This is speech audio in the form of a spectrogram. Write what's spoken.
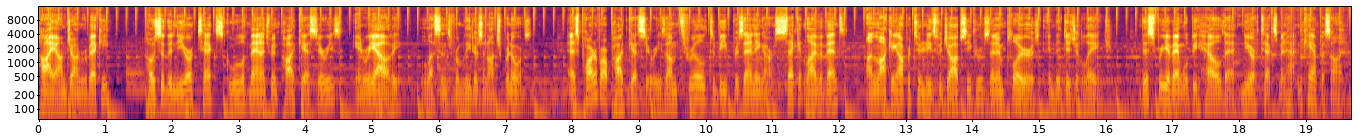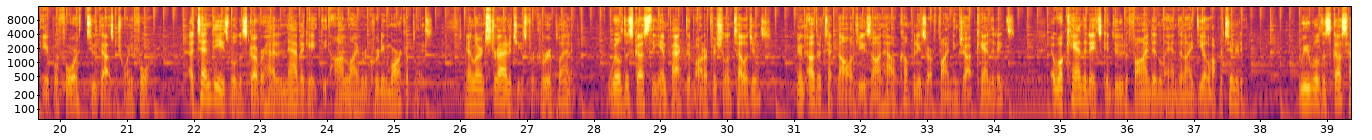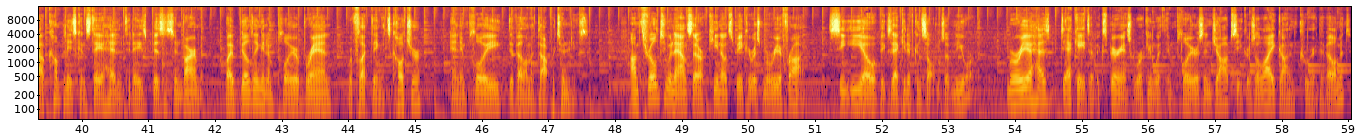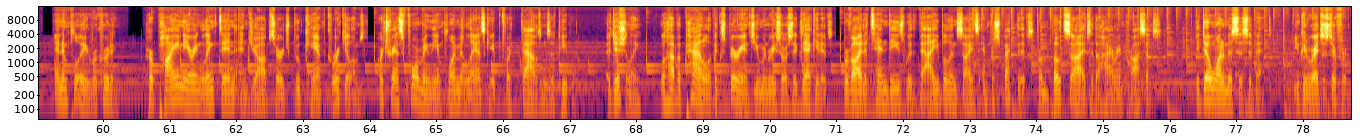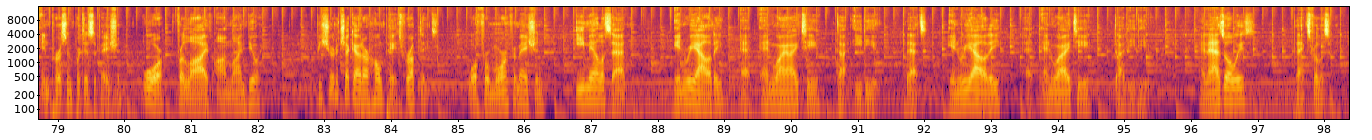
Hi, I'm John Rebecchi, host of the New York Tech School of Management podcast series, In Reality Lessons from Leaders and Entrepreneurs. As part of our podcast series, I'm thrilled to be presenting our second live event, Unlocking Opportunities for Job Seekers and Employers in the Digital Age. This free event will be held at New York Tech's Manhattan campus on April 4th, 2024. Attendees will discover how to navigate the online recruiting marketplace and learn strategies for career planning. We'll discuss the impact of artificial intelligence and other technologies on how companies are finding job candidates and what candidates can do to find and land an ideal opportunity. We will discuss how companies can stay ahead in today's business environment by building an employer brand reflecting its culture and employee development opportunities. I'm thrilled to announce that our keynote speaker is Maria Frey, CEO of Executive Consultants of New York. Maria has decades of experience working with employers and job seekers alike on career development and employee recruiting. Her pioneering LinkedIn and job search bootcamp curriculums are transforming the employment landscape for thousands of people. Additionally, we'll have a panel of experienced human resource executives provide attendees with valuable insights and perspectives from both sides of the hiring process. You don't want to miss this event. You can register for in person participation or for live online viewing be sure to check out our homepage for updates. Or for more information, email us at inreality at nyit.edu. That's inreality at nyit.edu. And as always, thanks for listening.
